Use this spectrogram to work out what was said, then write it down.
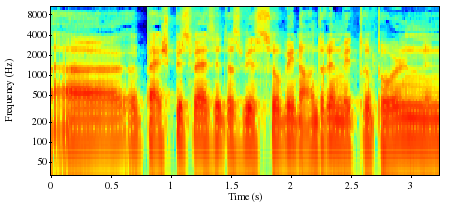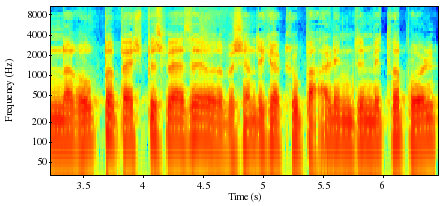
äh, beispielsweise, dass wir es so wie in anderen Metropolen in Europa beispielsweise oder wahrscheinlich auch global in den Metropolen,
